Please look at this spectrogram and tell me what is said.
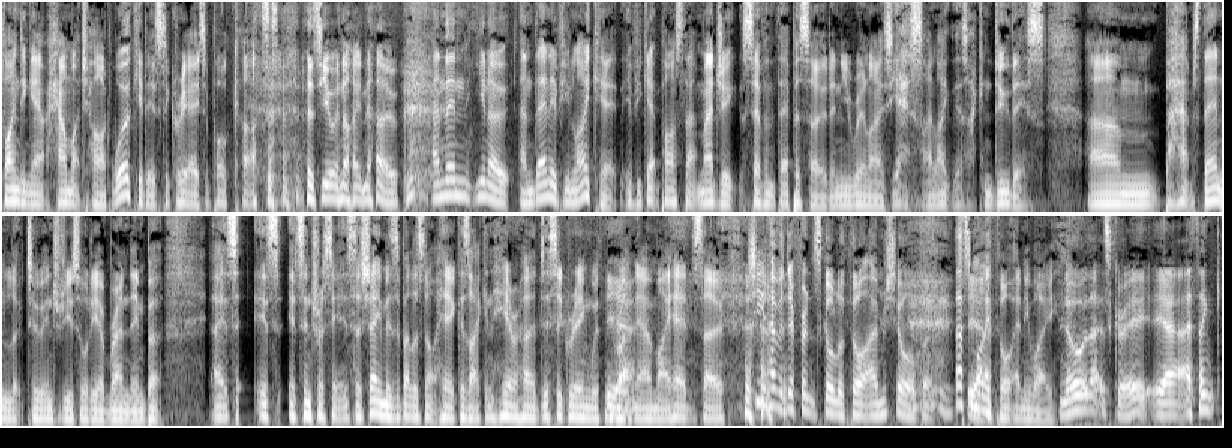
finding out how much hard work it is to create a podcast, as you and I know. And then, you know, and then if you like it, if you get past that magic seventh episode and you realize, yes, I like this, I can do this, um, perhaps then look to introduce audio branding. But it's it's it's interesting. It's a shame Isabella's not here because I can hear her disagreeing with me yeah. right now in my head. So she'd have a different school of thought, I'm sure. But that's yeah. my thought anyway. No, that's great. Yeah, I think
